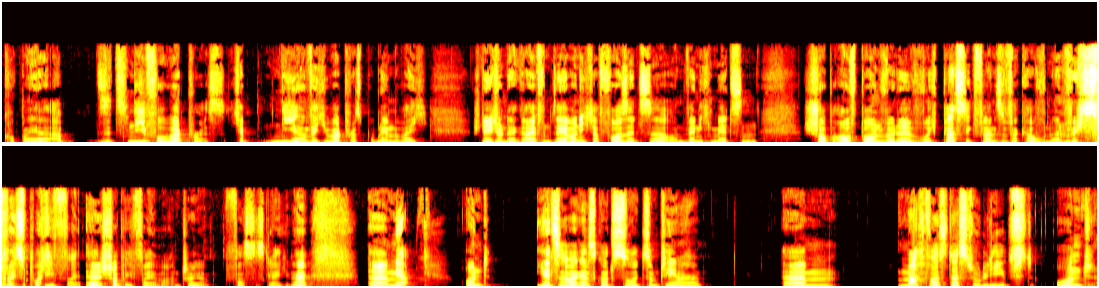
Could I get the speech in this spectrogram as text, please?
guck mir, hab, sitz nie vor WordPress. Ich habe nie irgendwelche WordPress-Probleme, weil ich schlicht und ergreifend selber nicht davor setze. Und wenn ich mir jetzt einen Shop aufbauen würde, wo ich Plastikpflanzen verkaufe, dann würde ich das bei Spotify, äh, Shopify machen. Entschuldigung, fast das gleiche, ne? Ähm, ja. Und jetzt aber ganz kurz zurück zum Thema. Ähm, mach was, das du liebst und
